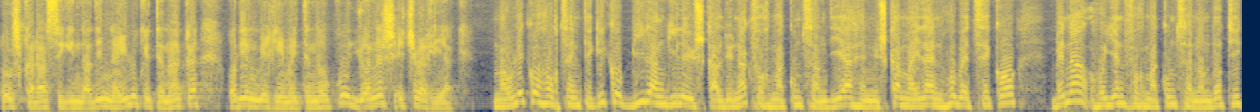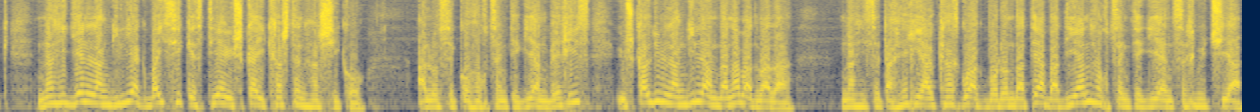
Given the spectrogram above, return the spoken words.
Euskaraz egindadin nahi luketenak horien berri emaiten dauku Joanes Etxeberriak. Mauleko haurtzaintegiko bi langile euskaldunak formakuntzan dia hen euska mailaen hobetzeko, bena hoien formakuntzan ondotik, nahi dien langileak baizik ez dia euska ikasten hasiko. Alozeko haurtzaintegian berriz, euskaldun langile handana bat bada. Nahiz eta herri alkargoak borondatea badian haurtzaintegian zerbutxia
